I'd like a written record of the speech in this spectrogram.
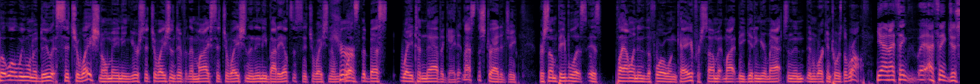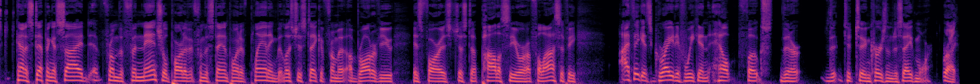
but what we want to do is situational, meaning your situation is different than my situation than anybody else's situation, and Sure. what's the best way to navigate it? And that's the strategy. For some people, it's, it's plowing into the 401k. For some, it might be getting your match and then, then working towards the Roth. Yeah, and I think I think just kind of stepping aside uh, from the financial part of it, from the standpoint of planning, but let's just take it from a, a broader view as far as just a policy or a philosophy. I think it's great if we can help folks that are th- to, to encourage them to save more. Right.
